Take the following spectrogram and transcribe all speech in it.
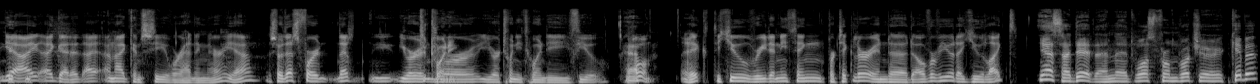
yeah, I, I get it, I, and I can see we're heading there. Yeah. So that's for that's your 2020. your your 2020 view. Yeah. Cool. Rik, did you read anything particular in the, the overview that you liked? Yes, I did. And it was from Roger Kibbe,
